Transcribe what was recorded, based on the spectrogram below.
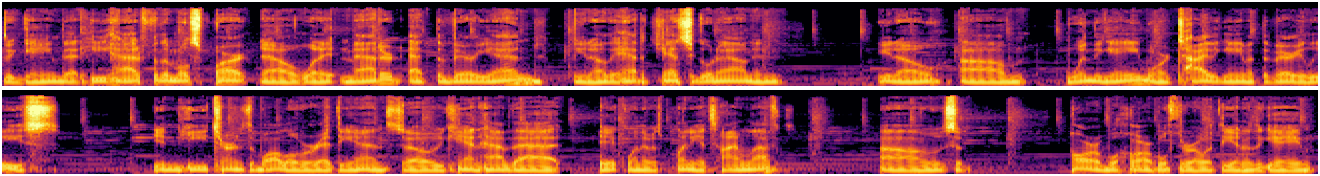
the game that he had for the most part. Now, when it mattered at the very end, you know, they had a chance to go down and, you know, um, win the game or tie the game at the very least. And he turns the ball over at the end. So you can't have that pick when there was plenty of time left. Um, it was a horrible, horrible throw at the end of the game.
